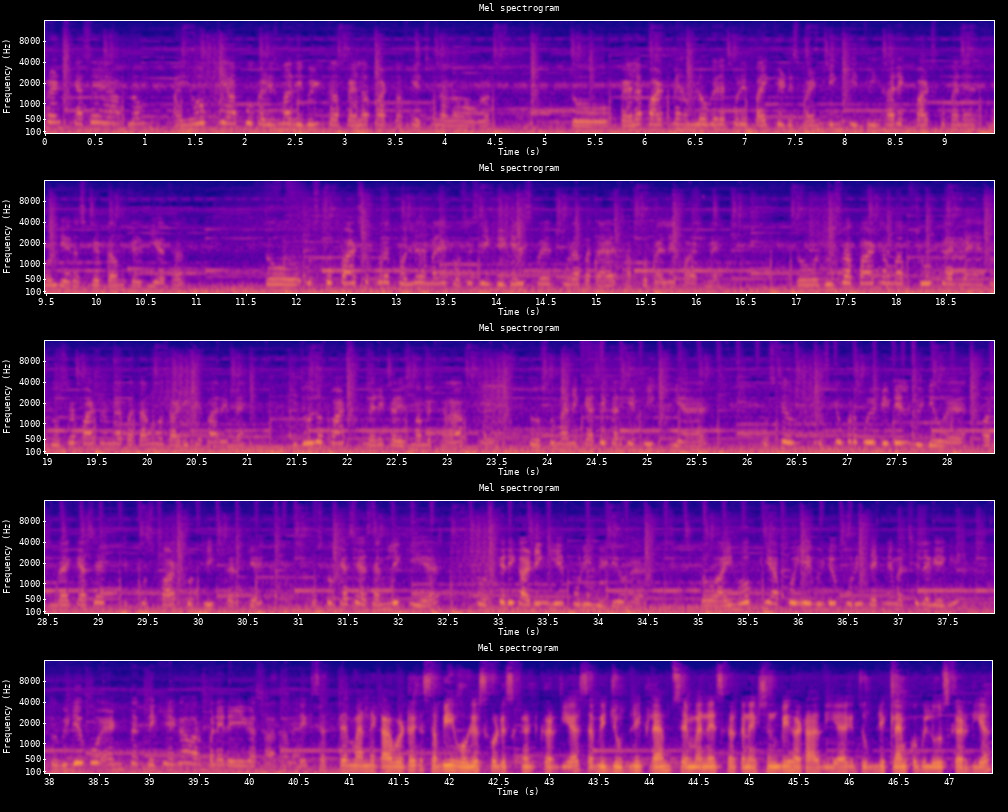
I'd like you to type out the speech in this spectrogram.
Friends कैसे हैं आप लोग? आई होप कि आपको करिश्मा रिबिल्ड का पहला पार्ट काफ़ी अच्छा लगा होगा। तो पहला पार्ट में हम लोगों ने पूरी बाइक की डिसमेंटलिंग की थी। हर एक पार्ट्स को मैंने खोल दिया था स्टेप डाउन कर दिया था। तो उसको पार्ट से पूरा खोलने में मैंने प्रोसेस एक डिटेल्स में पूरा बताया था आपको पहले पार्ट में। तो दूसरा पार्ट हम अब शूट कर रहे हैं। तो दूसरे पार्ट में मैं बताऊँगा गाड़ी के बारे में कि जो जो पार्ट्स मेरे करिश्मा में ख़राब थे तो उसको मैंने कैसे करके ठीक किया है। उसके उसके ऊपर पूरी डिटेल वीडियो है और मैं कैसे उस पार्ट को ठीक करके, उसको कैसे असेंबली की है तो उसके रिगार्डिंग ये पूरी वीडियो है। तो आई होप कि आपको ये वीडियो पूरी देखने में अच्छी लगेगी। तो वीडियो को एंड तक देखिएगा और बने रहिएगा साथ में। देख सकते हैं, मैंने कार्बोरेटर के सभी होजेस को डिस्कनेक्ट कर दिया। सभी जुबली क्लैम्प से मैंने इसका कनेक्शन भी हटा दिया है। जुबली क्लैम्प को भी लूज़ कर दिया।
